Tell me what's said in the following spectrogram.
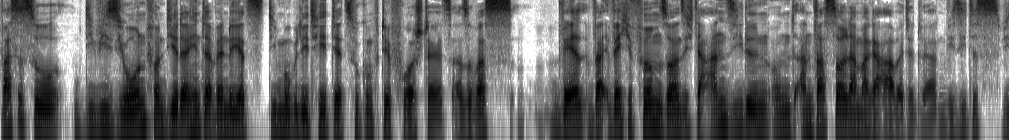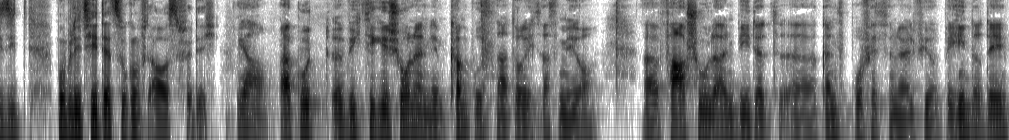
was ist so die Vision von dir dahinter, wenn du jetzt die Mobilität der Zukunft dir vorstellst? Also was, wer, welche Firmen sollen sich da ansiedeln und an was soll da mal gearbeitet werden? Wie sieht es, wie sieht Mobilität der Zukunft aus für dich? Ja, gut, äh, wichtig ist schon in dem Campus natürlich, dass äh, Fahrschule anbietet, äh, ganz professionell für Behinderte,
